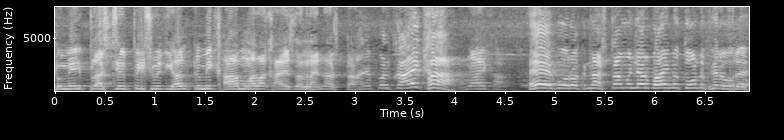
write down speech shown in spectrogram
तुम्ही प्लास्टिक पिशवीत घ्या आणि तुम्ही खा मला खायचा नाही नाश्ता. अरे पण काय खा? नाही खा. हे गोरख नाश्ता म्हणल्यावर बाईनं तोंड फिरवलंय.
